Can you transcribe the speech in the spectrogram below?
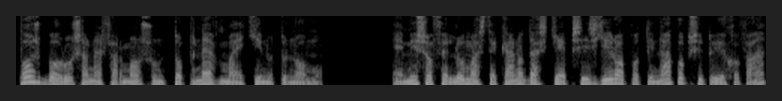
πώς μπορούσαν να εφαρμόσουν το πνεύμα εκείνου του νόμου. Εμείς ωφελούμαστε κάνοντας σκέψεις γύρω από την άποψη του Ιεχωβά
